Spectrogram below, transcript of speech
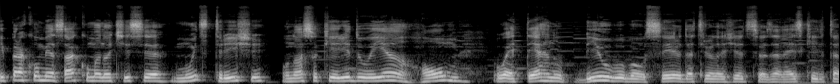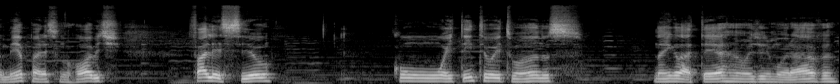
E para começar com uma notícia muito triste, o nosso querido Ian Holm, o eterno Bilbo Bolseiro da trilogia dos Seus Anéis, que ele também aparece no Hobbit, faleceu com 88 anos na Inglaterra, onde ele morava.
